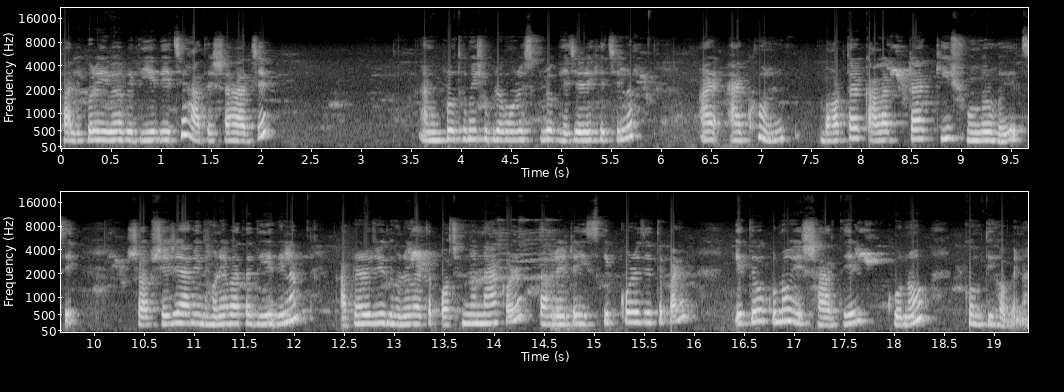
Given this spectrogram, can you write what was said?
ফালি করে এইভাবে দিয়ে দিয়েছি হাতের সাহায্যে। আমি প্রথমে শুকনো মরিচগুলো ভেজে রেখেছিলাম। আর এখন ভর্তার কালারটা কি সুন্দর হয়েছে। সবশেষে আমি ধনে পাতা দিয়ে দিলাম। আপনারা যদি ধনে পাতা পছন্দ না করেন, তাহলে এটা স্কিপ করে যেতে পারেন। এতেও কোনো এর স্বাদের কোনো কমতি হবে না।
